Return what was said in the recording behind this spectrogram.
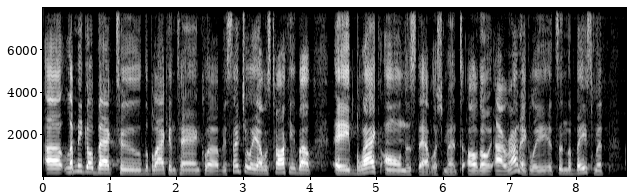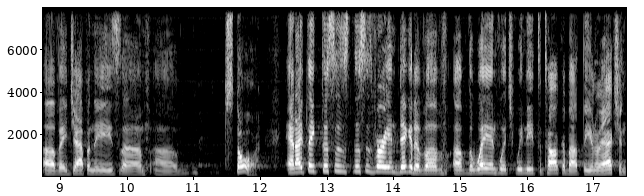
Uh, let me go back to the Black and Tan Club. Essentially, I was talking about a black owned establishment, although ironically, it's in the basement of a Japanese uh, uh, store. And I think this is, this is very indicative of, of the way in which we need to talk about the interaction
